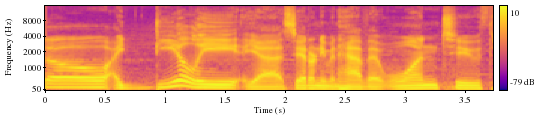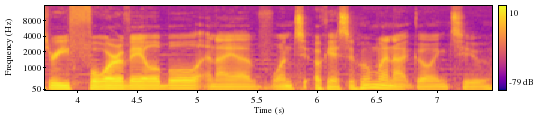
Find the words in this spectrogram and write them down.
So ideally, yeah. See, I don't even have it. One, two, three, four available, and I have one, two. Okay, so who am I not going to?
